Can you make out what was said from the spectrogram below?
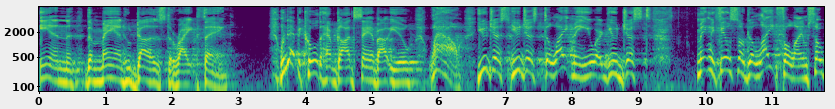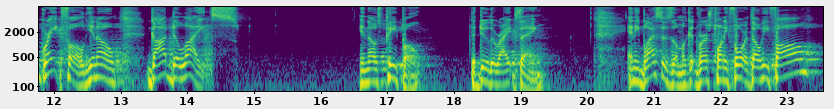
in the man who does the right thing. Wouldn't that be cool to have God say about you, "Wow, you just you just delight me. You are you just make me feel so delightful. I am so grateful." You know, God delights in those people that do the right thing. And he blesses them. Look at verse 24. Though he fall,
